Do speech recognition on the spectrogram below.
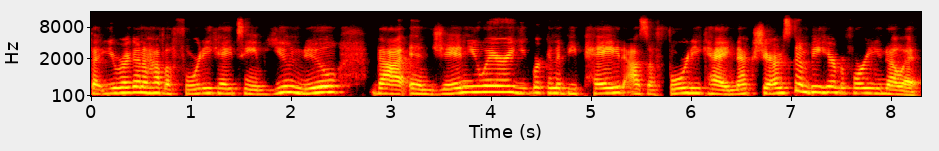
that you were going to have a 40K team. You knew that in January, you were going to be paid as a 40K. Next year, I was going to be here before you know it.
